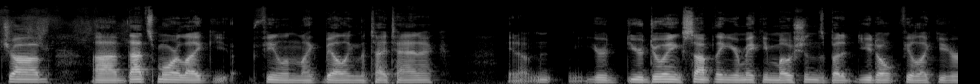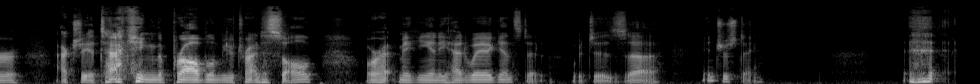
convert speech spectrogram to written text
job, uh, that's more like feeling like bailing the Titanic. You know, you're you're doing something, you're making motions, but you don't feel like you're actually attacking the problem you're trying to solve or making any headway against it, which is uh, interesting.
